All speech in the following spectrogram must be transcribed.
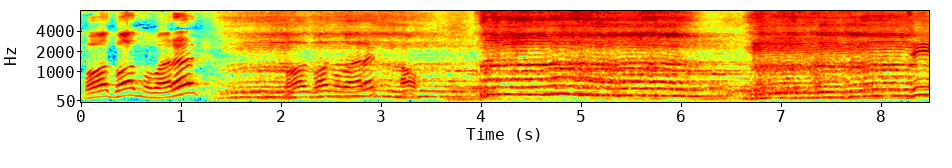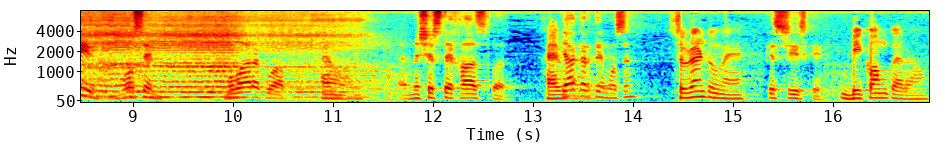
बहुत बहुत मुबारक। बहुत बहुत मुबारक। आओ। मोहसिन मुबारक हो आपको। नशस्त खास पर। क्या करते हैं मोहसिन? स्टूडेंट हूँ मैं। किस चीज़ के? बी कॉम कर रहा हूँ।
